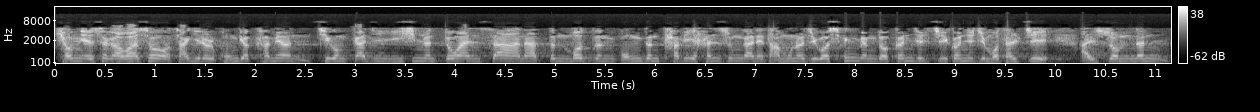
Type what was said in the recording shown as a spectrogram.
형 에서가 와서 자기를 공격하면 지금까지 20년 동안 쌓아놨던 모든 공든 탑이 한순간에 다 무너지고 생명도 건질지 건지지 못할지 알 수 없는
